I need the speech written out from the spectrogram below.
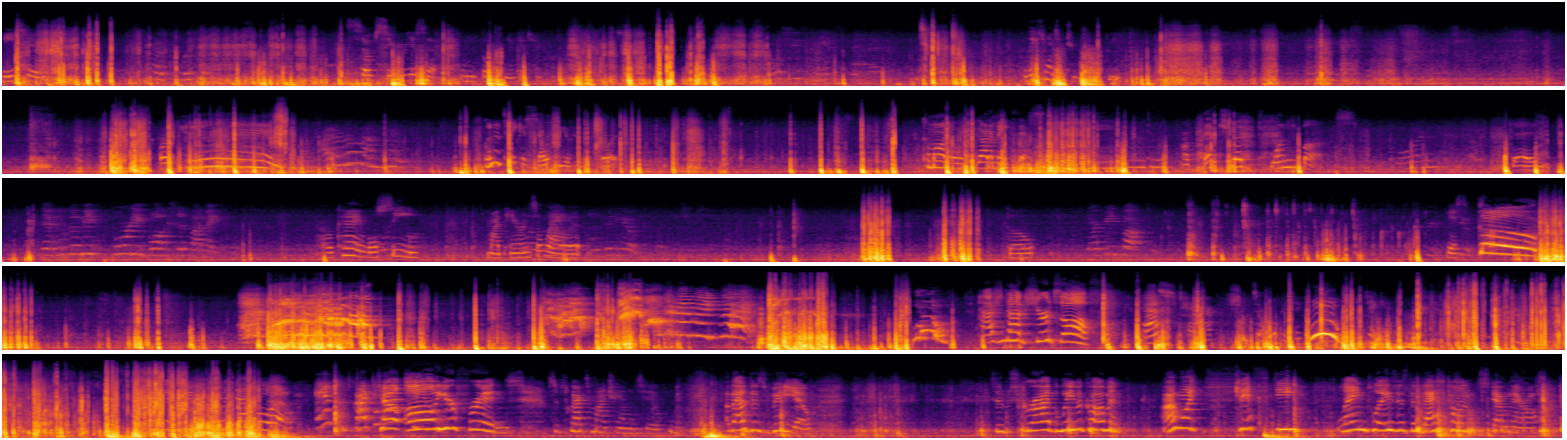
Me too. Okay, we'll see. My parents allow it. Go. Let's go! Hashtag shirts off. Hashtag shoots off. Okay, take Woo! Take Comment down below. it. And subscribe to Tell all your friends Subscribe to my channel too. about this video. Subscribe, leave a comment. I want 50 Lane Plays is the best comments down there also.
